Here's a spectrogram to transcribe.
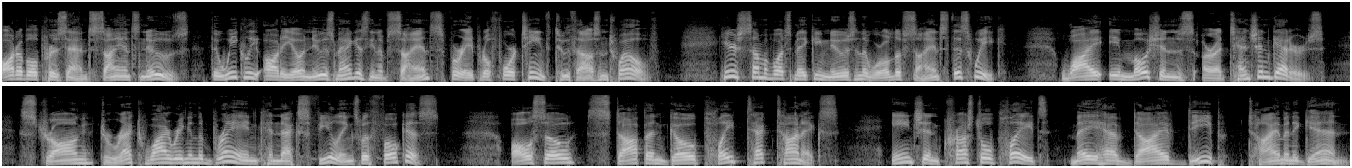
Audible presents Science News, the weekly audio news magazine of science for April 14th, 2012. Here's some of what's making news in the world of science this week. Why emotions are attention getters. Strong, direct wiring in the brain connects feelings with focus. Also, stop and go plate tectonics. Ancient crustal plates may have dived deep time and again.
